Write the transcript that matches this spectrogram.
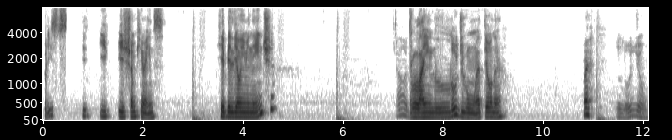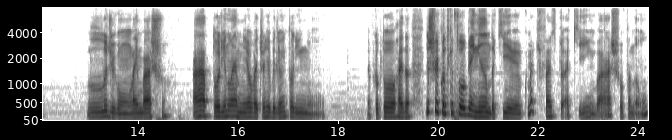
priests e, e, e campeões. Rebelião iminente. Aonde? Lá em Ludgum, é teu, né? Ludium? Ludgum, lá embaixo. Ah, Torino é meu, vai ter rebelião em Torino. É porque eu tô raidando. Deixa eu ver quanto que eu tô ganhando aqui. Como é que faz pra aqui embaixo? Opa, não.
